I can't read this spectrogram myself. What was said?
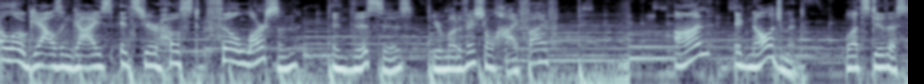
Hello, gals and guys. It's your host, Phil Larson, and this is your motivational high five on acknowledgement. Let's do this.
